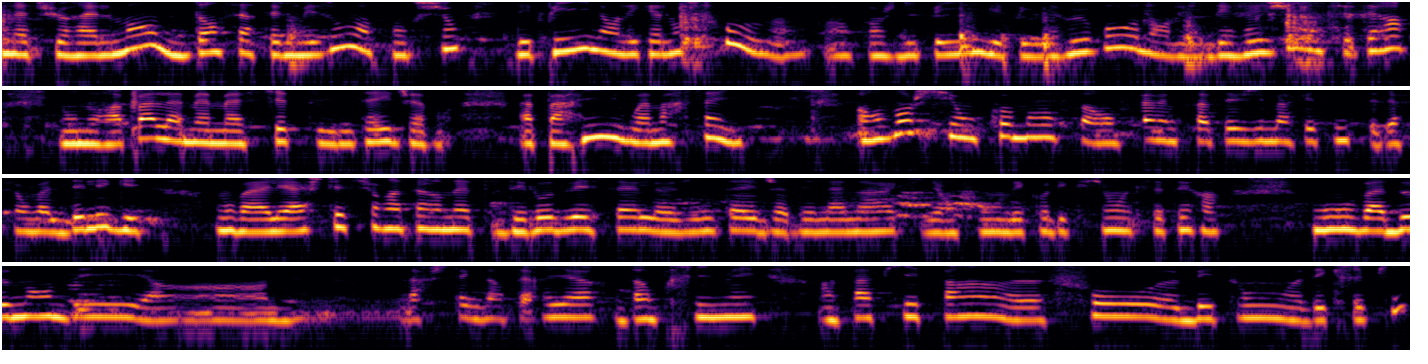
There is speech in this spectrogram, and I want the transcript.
naturellement dans certaines maisons en fonction des pays dans lesquels on se trouve. Quand, je dis pays, les pays ruraux, dans les des régions, etc. Et on n'aura pas la même assiette vintage à, à Paris ou à Marseille. En revanche, si on commence à en faire une stratégie marketing, c'est-à-dire si on va le déléguer, on va aller acheter sur Internet des lots de vaisselle vintage à des nanas qui en font des collections, etc. Ou on va demander à un, architecte d'intérieur d'imprimer un papier peint euh, faux euh, béton euh, décrépit.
